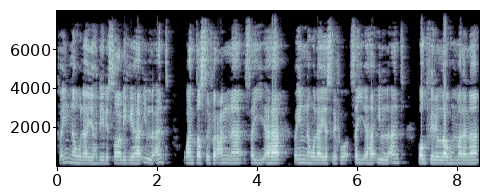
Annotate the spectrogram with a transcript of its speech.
fa innahu la yahdi li illa ant wa an tasrifa 'anna sayyi'aha fa innahu la yasrifu sayyi'aha illa ant lana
